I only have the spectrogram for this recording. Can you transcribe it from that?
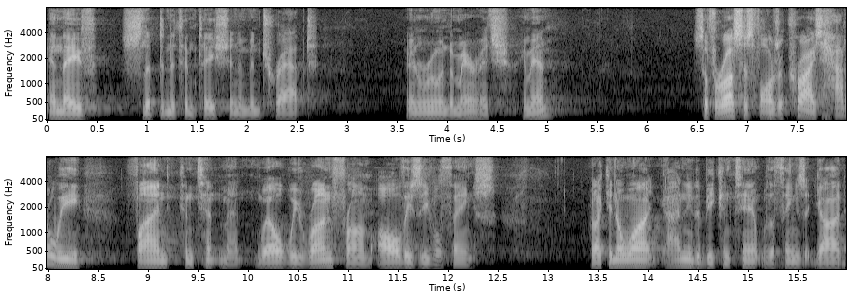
and they've slipped into temptation and been trapped and ruined a marriage. Amen? So, for us as followers of Christ, how do we find contentment? Well, we run from all these evil things. We're like, you know what? I need to be content with the things that God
